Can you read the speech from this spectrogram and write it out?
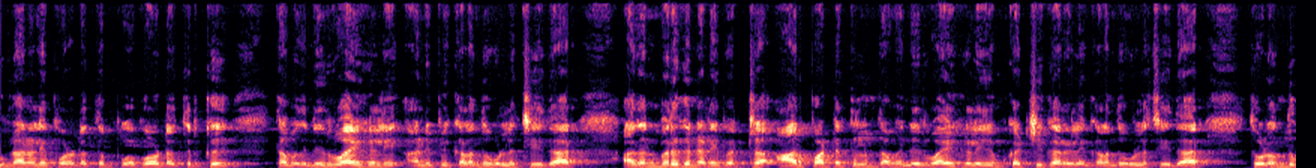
உண்ணாநிலை போராட்டத்தை போராட்டத்திற்கு தமது நிர்வாகிகளை அனுப்பி கலந்து கொள்ள செய்தார். அதன் பிறகு நடைபெற்ற ஆர்ப்பாட்டத்திலும் தமது நிர்வாகிகளையும் கட்சிக்காரர்களையும் கலந்து கொள்ள செய்தார். தொடர்ந்து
